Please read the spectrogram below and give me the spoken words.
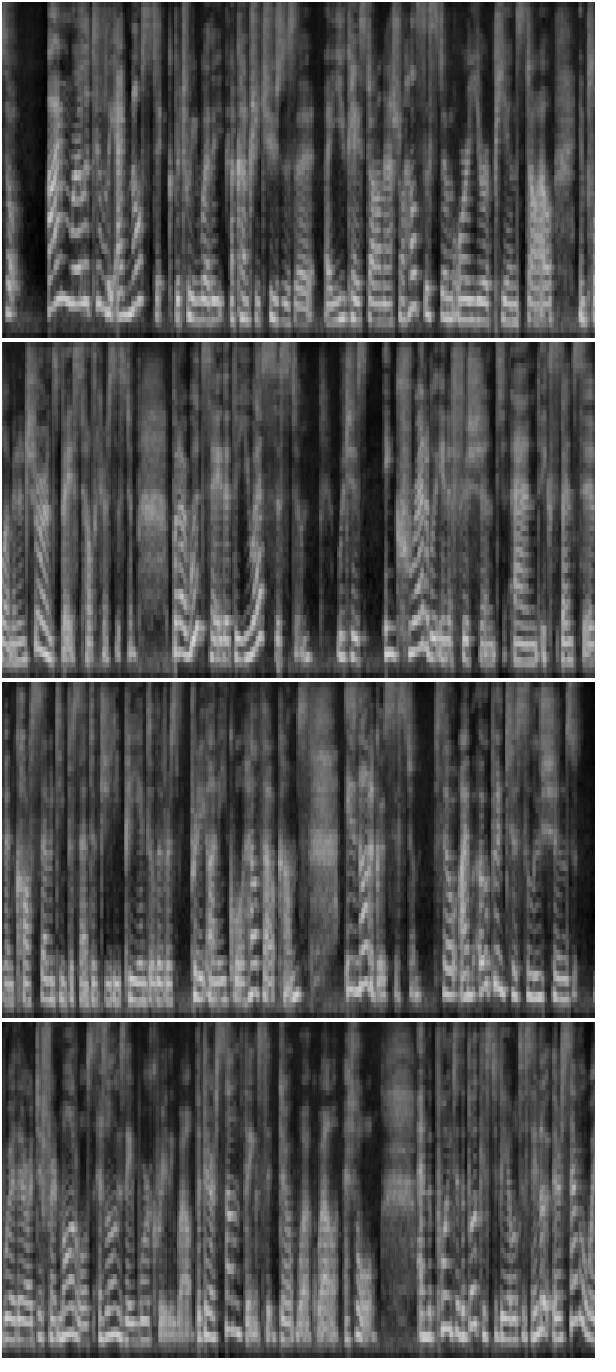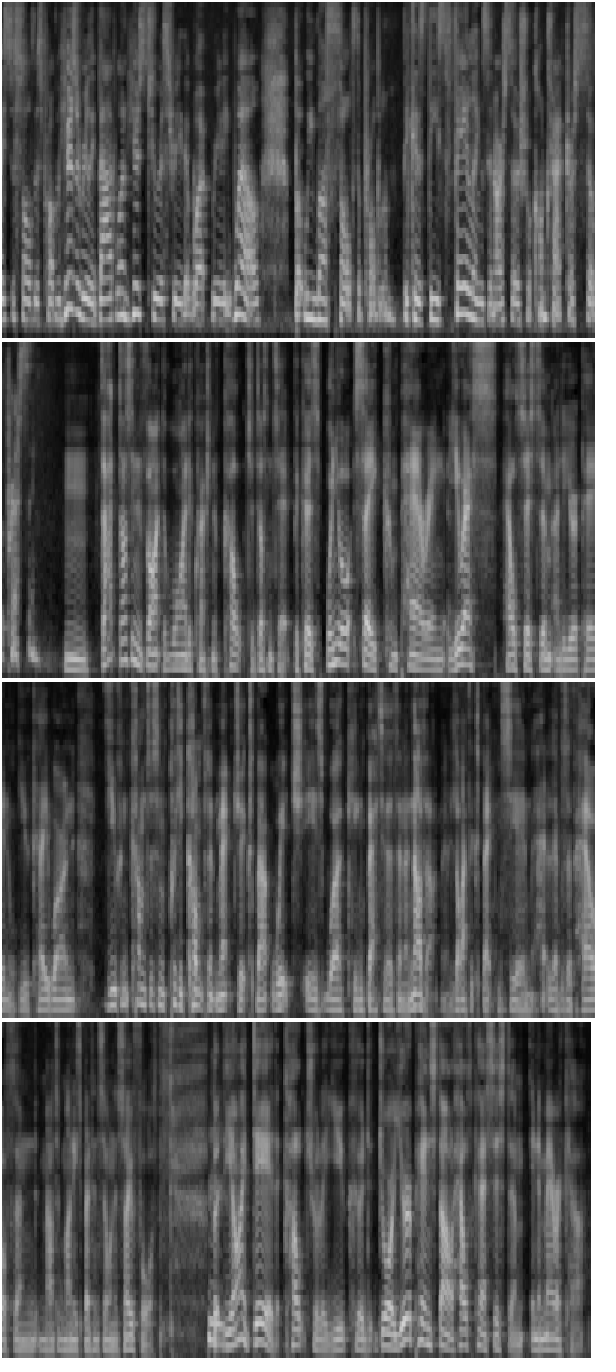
So I'm relatively agnostic between whether a country chooses a, a UK style national health system or a European style employment insurance based healthcare system. But I would say that the US system, which is incredibly inefficient and expensive and costs 17% of GDP and delivers pretty unequal health outcomes, is not a good system. So I'm open to solutions where there are different models as long as they work really well. But there are some things that don't work well at all. And the point of the book is to be able to say, look, there are several ways to solve this problem. Here's a really bad one. Here's two or three that work really well. But we must solve the problem because these failings in our social contract are so pressing. Mm. That does invite the wider question of culture, doesn't it? Because when you're, say, comparing a US health system and a European or UK one, you can come to some pretty confident metrics about which is working better than another life expectancy and levels of health and amount of money spent and so on and so forth. Mm. But the idea that culturally you could draw a European style healthcare system in America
